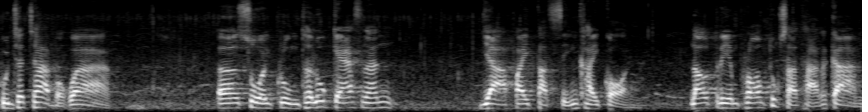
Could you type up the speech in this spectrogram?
คุณชัดชาติบอกว่าเอ่อส่วนกลุ่มทะลุแก๊สนั้น อย่าไปตัดสินใครก่อน เราเตรียมพร้อมทุกสถานการณ์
